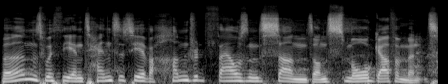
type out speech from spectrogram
burns with the intensity of a hundred thousand suns on small government.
